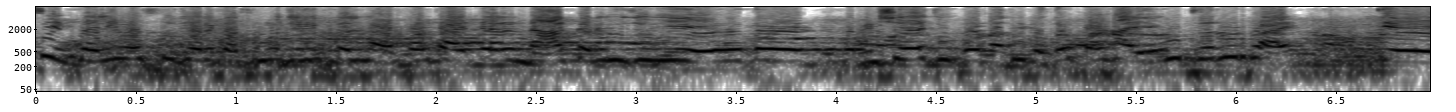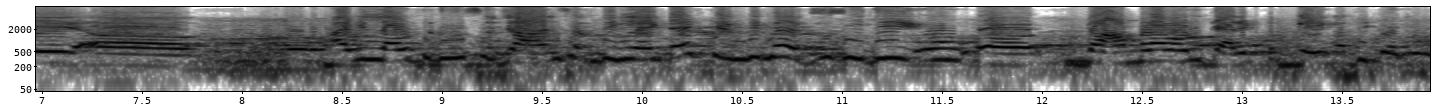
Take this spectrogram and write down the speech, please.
સી પહેલી વસ્તુ જ્યારે કસમો જેવી ફિલ્મ ઓફર થાય ત્યારે ના કરવી જોઈએ એવો તો વિષય જ ઊભો નથી થતો. પણ હા એવું જરૂર થાય કે I will love to do સુજાન સમથિંગ લાઈક દેટ કેમ કે મેં હજુ સુધી એવું ગામડા વાળું કેરેક્ટર પ્લે નથી કર્યું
